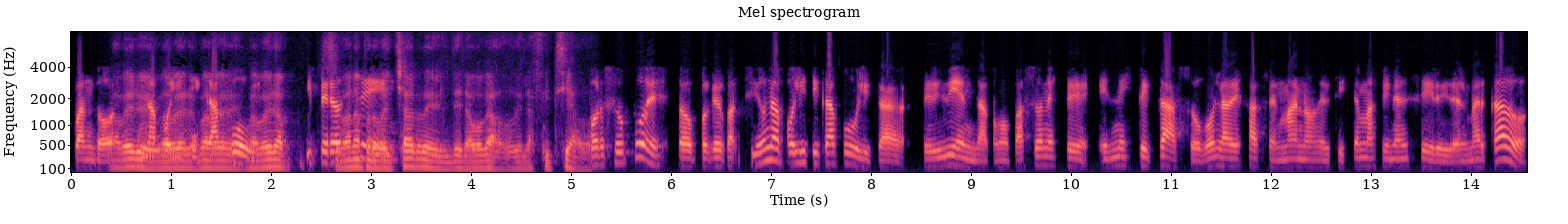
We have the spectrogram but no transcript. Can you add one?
Cuando una política pública. se van a aprovechar del, del, abogado, del asfixiado. Por supuesto, porque si una política pública de vivienda, como pasó en este, en este caso, vos la dejás en manos del sistema financiero y del mercado,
